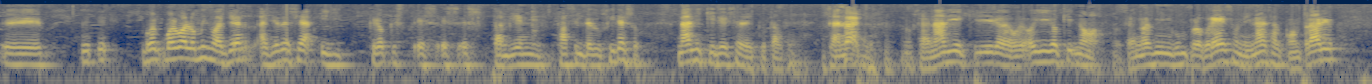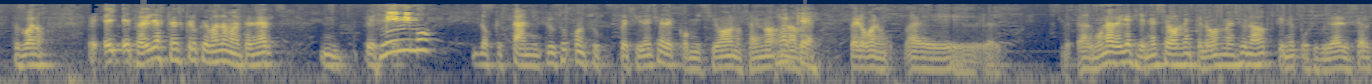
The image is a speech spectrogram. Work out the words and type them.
eh, eh, eh, vuel- vuelvo a lo mismo, ayer, ayer decía, y creo que es, es, es, también fácil deducir eso, nadie quiere irse de diputado federal, o sea, nadie, o sea, nadie quiere, oye, yo quiero, no, o sea, no es ningún progreso ni nada, es al contrario, pues bueno, eh, eh, eh, pero ellas tres creo que van a mantener mm, este, Mínimo, lo que están, incluso con su presidencia de comisión, o sea, no, no Ok. habrá- pero bueno, eh, alguna de ellas, y en ese orden que lo hemos mencionado, pues tiene posibilidad de ser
